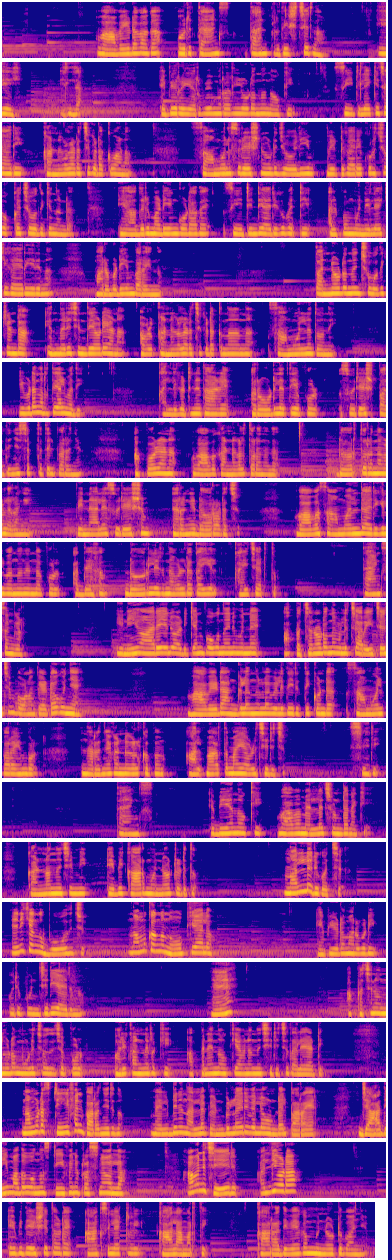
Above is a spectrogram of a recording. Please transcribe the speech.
വാവയുടെ വക ഒരു താങ്ക്സ് താൻ പ്രതീക്ഷിച്ചിരുന്നോ? ഏയ് ഇല്ല. എബി റിയർവ്യൂ മിററിലൂടെ ഒന്ന് നോക്കി. സീറ്റിലേക്ക് ചാരി കണ്ണുകളടച്ച് കിടക്കുവാണ്. സാമുവൽ സുരേഷിനോട് ജോലിയും വീട്ടുകാരെക്കുറിച്ചും ഒക്കെ ചോദിക്കുന്നുണ്ട്. യാതൊരു മടിയും കൂടാതെ സീറ്റിന്റെ അരികു പറ്റി അല്പം മുന്നിലേക്ക് കയറിയിരുന്ന് മറുപടിയും പറയുന്നു. തന്നോടൊന്നും ചോദിക്കണ്ട എന്നൊരു ചിന്തയോടെയാണ് അവൾ കണ്ണുകളടച്ച് കിടക്കുന്നതെന്ന് സാമൂലിന് തോന്നി. ഇവിടെ നിർത്തിയാൽ മതി. കല്ലുകെട്ടിന് താഴെ റോഡിലെത്തിയപ്പോൾ സുരേഷ് പതിഞ്ഞ ശബ്ദത്തിൽ പറഞ്ഞു. അപ്പോഴാണ് വാവ് കണ്ണുകൾ തുറന്നത്. ഡോർ തുറന്നവൾ ഇറങ്ങി. പിന്നാലെ സുരേഷും ഇറങ്ങി ഡോർ അടച്ചു. വാവ സാമുവലിന്റെ അരികിൽ വന്നു നിന്നപ്പോൾ അദ്ദേഹം ഡോറിലിരുന്നവളുടെ കയ്യിൽ കൈ ചേർത്തു. Thanks uncle. ഇനിയും ആരെയും അടിക്കാൻ പോകുന്നതിന് മുന്നേ അപ്പച്ചനോടൊന്ന് വിളിച്ച് അറിയിച്ചേച്ചും പോണം കേട്ടോ കുഞ്ഞെ? വാവയുടെ അങ്കിൾ എന്നുള്ള വിളി തിരുത്തിക്കൊണ്ട് സാമുവൽ പറയുമ്പോൾ നിറഞ്ഞ കണ്ണുകൾക്കൊപ്പം ആത്മാർത്ഥമായി അവൾ ചിരിച്ചു. ശരി. താങ്ക്സ്. എബിയെ നോക്കി വാവ മെല്ലെ ചുണ്ടനക്കി. കണ്ണൊന്ന് ചിമ്മി എബി കാർ മുന്നോട്ടെടുത്തു. നല്ലൊരു കൊച്ച്. എനിക്കങ്ങ് ബോധിച്ചു. നമുക്കങ്ങ് നോക്കിയാലോ? എബിയുടെ മറുപടി ഒരു പുഞ്ചിരിയായിരുന്നു. ഏ? അപ്പച്ചൻ ഒന്നുകൂടെ മൂളി ചോദിച്ചപ്പോൾ ഒരു കണ്ണിറക്കി അപ്പനെ നോക്കി അവനൊന്ന് ചിരിച്ചു തലയാട്ടി. നമ്മുടെ സ്റ്റീഫൻ പറഞ്ഞിരുന്നു മെൽബിന് നല്ല പെൺപിള്ളേർ വല്ലതും ഉണ്ടെങ്കിൽ പറയാൻ. ജാതിയും മതവും ഒന്നും സ്റ്റീഫന് പ്രശ്നമല്ല. അവന് ചേരും. അല്ലയോടാ? എബി ദേഷ്യത്തോടെ ആക്സിലേറ്ററിൽ കാലമർത്തി. കാർ അതിവേഗം മുന്നോട്ട് പാഞ്ഞു.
